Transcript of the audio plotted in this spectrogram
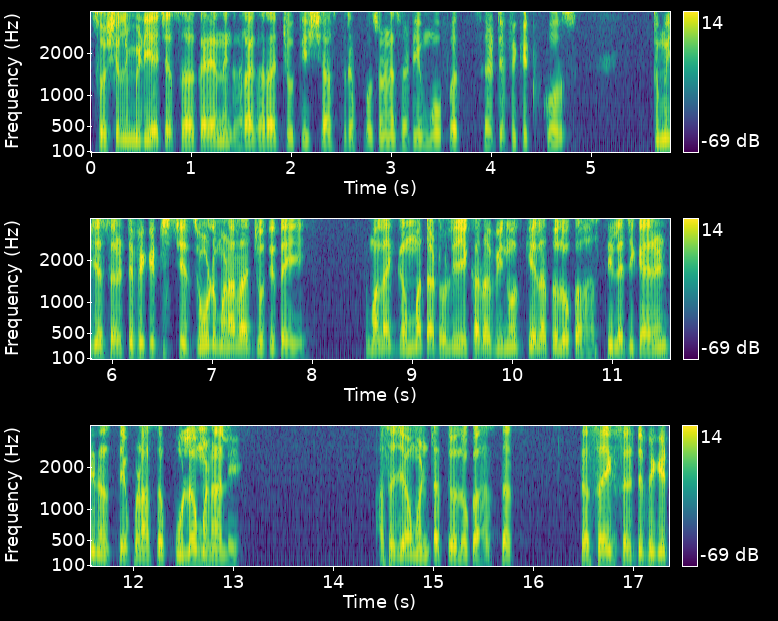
सोशल मीडियाच्या सहकार्याने घराघरात ज्योतिषशास्त्र पोहोचवण्यासाठी मोफत सर्टिफिकेट कोर्स. तुम्ही जे सर्टिफिकेट्सची जोड म्हणाला ज्योतिताई तुम्हाला एक गंमत आठवली एखादा विनोद केला तर लोक हसतील याची गॅरंटी नसते पण असं पुलं म्हणाले असं जेव्हा म्हणतात तेव्हा लोक हसतात. तसं एक सर्टिफिकेट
